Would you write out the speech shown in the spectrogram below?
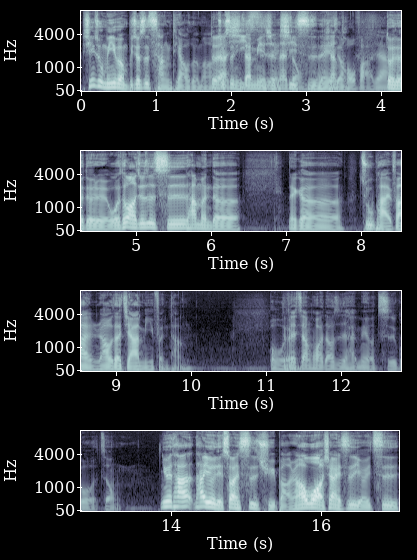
新竹米粉不就是长条的吗？对啊，就是你在面线线细丝那种。头发这样。对对对对，我通常就是吃他们的那个猪排饭，然后再加米粉汤，哦，我在彰化倒是还没有吃过这种。因为它它有点算市区吧。然后我好像也是有一次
